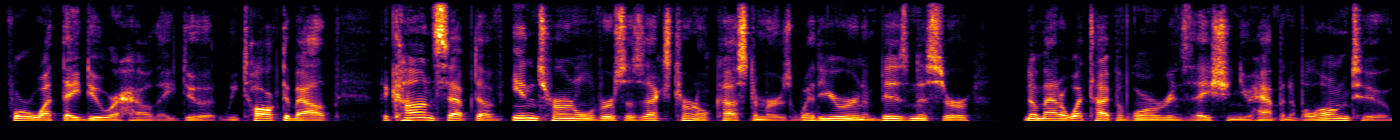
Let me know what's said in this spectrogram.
for what they do or how they do it. We talked about the concept of internal versus external customers, whether you're in a business or no matter what type of organization you happen to belong to.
